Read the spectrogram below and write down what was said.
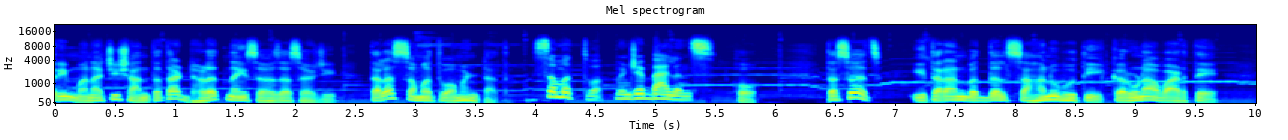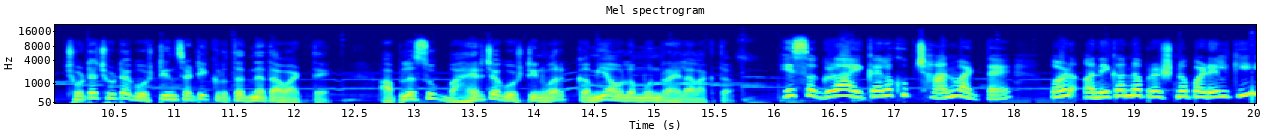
तरी मनाची शांतता ढळत नाही सहजासहजी त्याला समत्व म्हणतात. समत्व म्हणजे बॅलन्स हो. तसंच इतरांबद्दल सहानुभूती करुणा वाढते. छोट्या छोट्या गोष्टींसाठी कृतज्ञता वाटते. आपलं सुख बाहेरच्या गोष्टींवर कमी अवलंबून राहायला लागतं. हे सगळं ऐकायला खूप छान वाटतंय पण अनेकांना प्रश्न पडेल की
